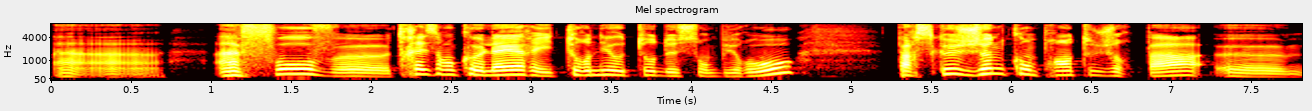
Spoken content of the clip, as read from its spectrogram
un, fauve très en colère et il tournait autour de son bureau parce que je ne comprends toujours pas, euh,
